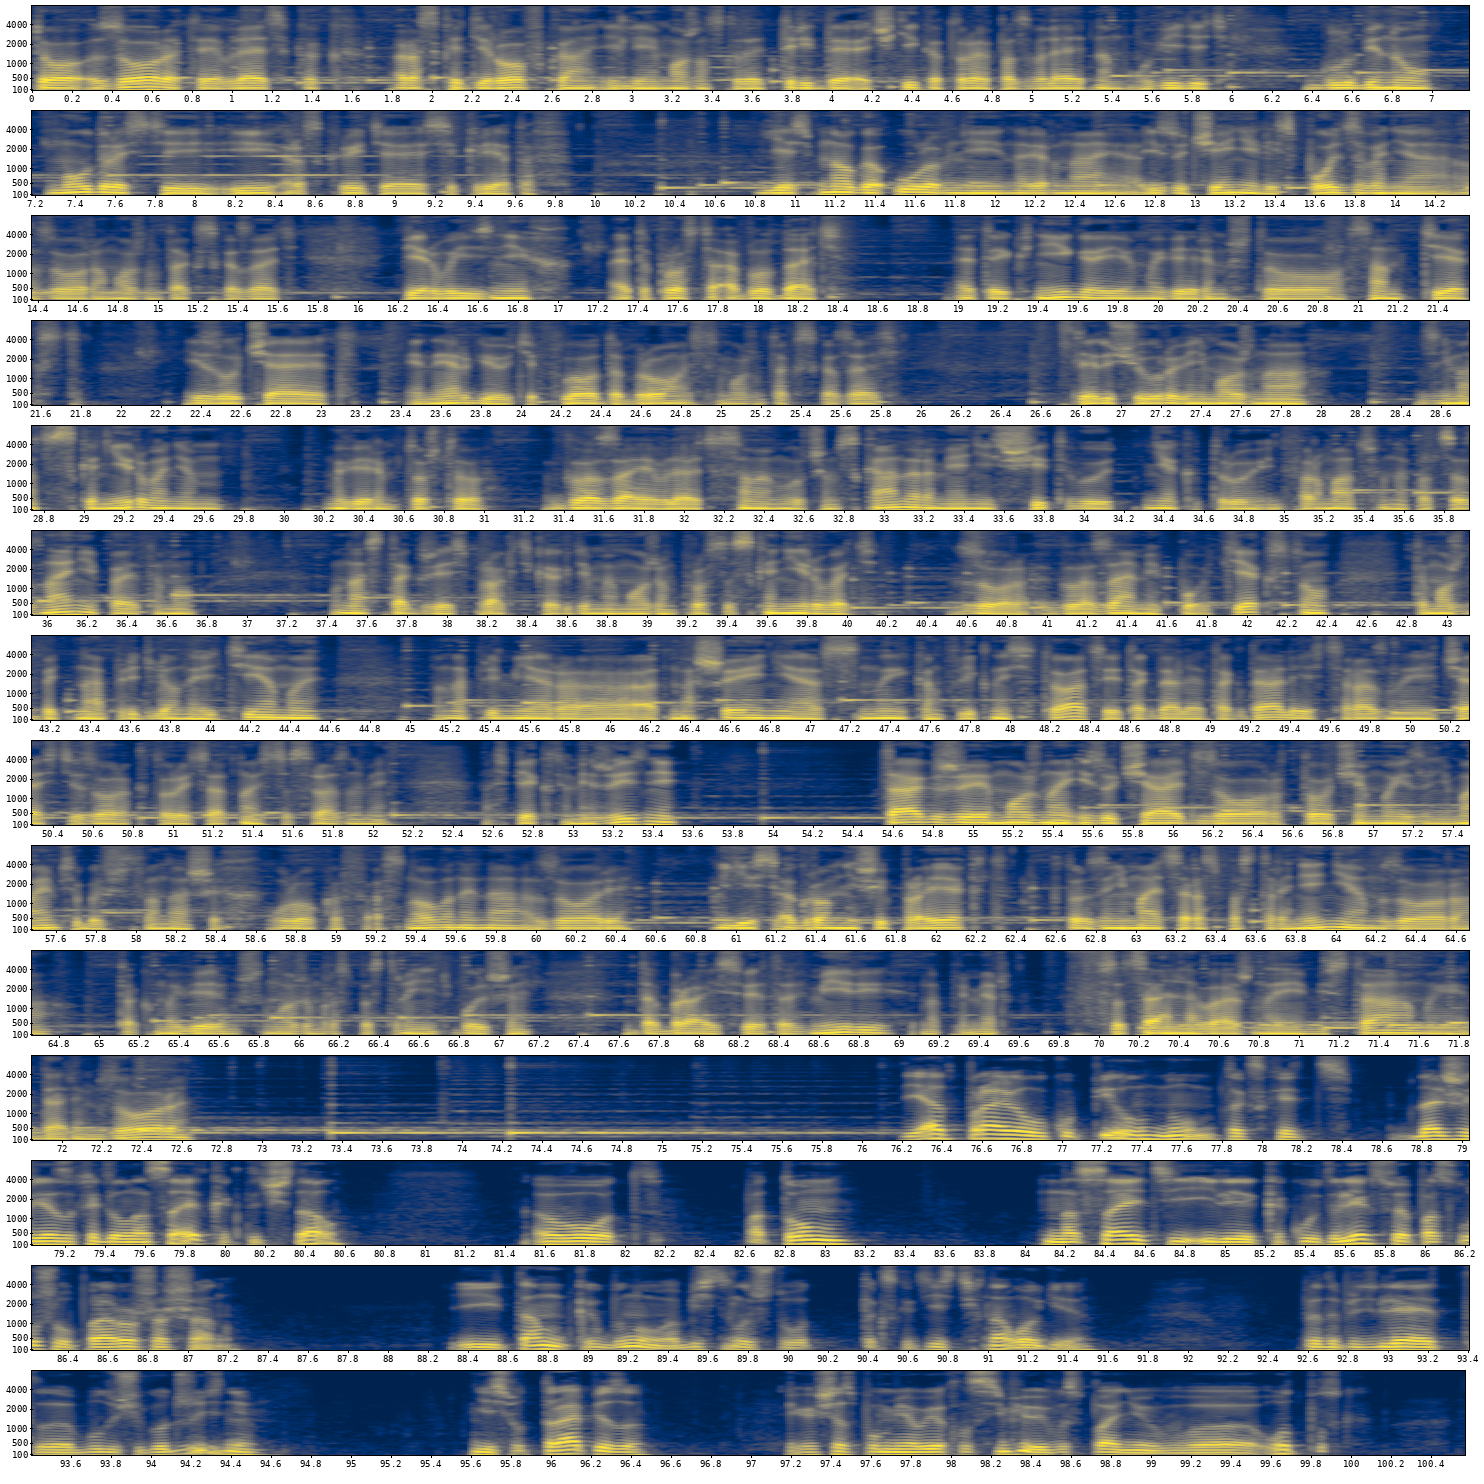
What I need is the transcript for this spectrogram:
то Зор это является как раскодировка или, можно сказать, 3D очки, которая позволяет нам увидеть глубину мудрости и раскрытия секретов. Есть много уровней, наверное, изучения или использования Зора, можно так сказать. Первый из них — это просто обладать этой книгой, и мы верим, что сам текст излучает энергию, тепло, добро, если можно так сказать. Следующий уровень можно заниматься сканированием. Мы верим в то, что глаза являются самым лучшим сканерами, они считывают некоторую информацию на подсознании, поэтому у нас также есть практика, где мы можем просто сканировать взор глазами по тексту. Это может быть на определенные темы, например, э, отношения, сны, конфликтные ситуации и так далее, и так далее. Есть разные части зора, которые соотносятся с разными аспектами жизни. Также можно изучать зор, то, чем мы и занимаемся. Большинство наших уроков основаны на зоре. Есть огромнейший проект, который занимается распространением зора. Так мы верим, что можем распространить больше добра и света в мире. Например, в социально важные места мы дарим зоры – Я отправил, купил, ну, так сказать. Дальше я заходил на сайт, как-то читал. Вот. Потом на сайте или какую-то лекцию я послушал про Рошашану. И там как бы, ну, объяснилось, что вот, так сказать, есть технология, предопределяет э, будущий год жизни. Есть вот трапеза. Я как сейчас помню, я уехал с семьей в Испанию в отпуск.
